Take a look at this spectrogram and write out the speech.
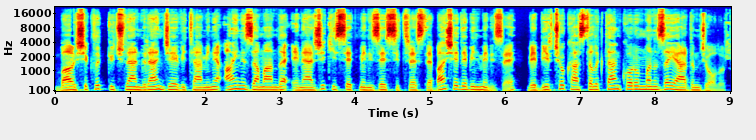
Bağışıklık güçlendiren C vitamini aynı zamanda enerjik hissetmenize, stresle baş edebilmenize ve birçok hastalıktan korunmanıza yardımcı olur.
